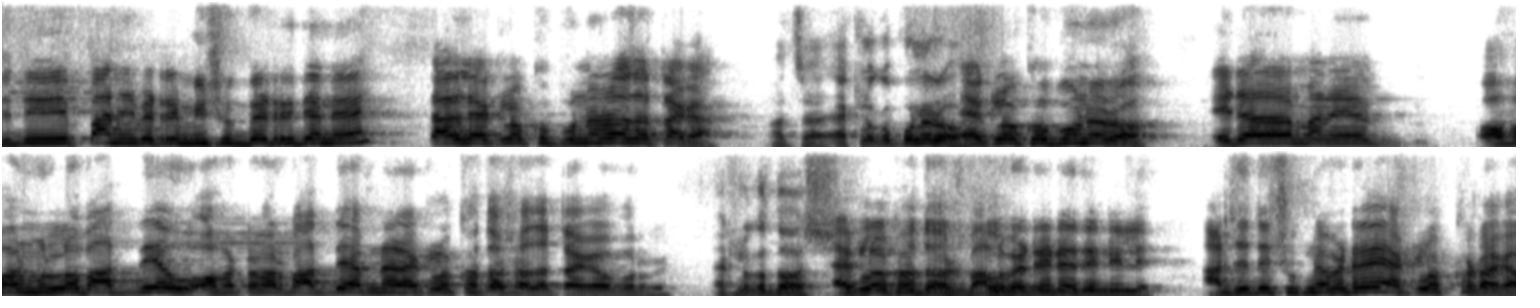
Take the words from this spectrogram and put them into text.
যদি পানির ব্যাটারি মিশুক ব্যাটারি দেন তাহলে এক লক্ষ পনেরো হাজার টাকা। আচ্ছা এক লক্ষ পনেরো? এক লক্ষ পনেরো। এটা মানে অফার মূল্য বাদ দিয়ে অফার টফার বাদ দিয়ে আপনার এক লক্ষ দশ হাজার টাকা পড়বে। এক লক্ষ দশ? এক লক্ষ দশ ভালো ব্যাটারিটা দিয়ে নিলে। আর যদি শুকনো ব্যাটারি এক লক্ষ টাকা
